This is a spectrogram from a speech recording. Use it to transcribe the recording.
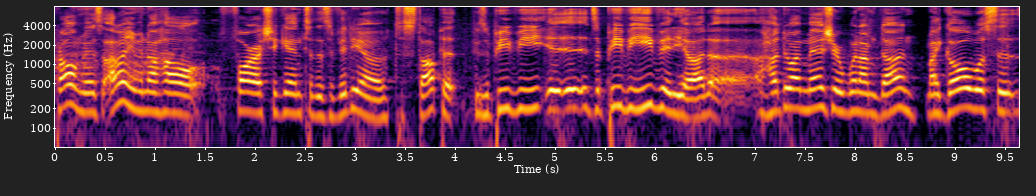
Problem is, I don't even know how far I should get into this video to stop it. Because a it's a PVE video. I uh, how do I measure when I'm done? My goal was to,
